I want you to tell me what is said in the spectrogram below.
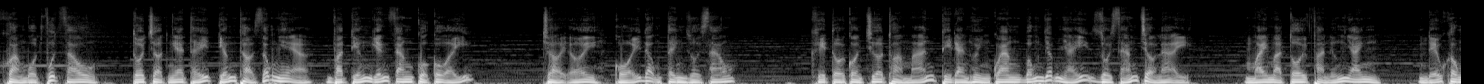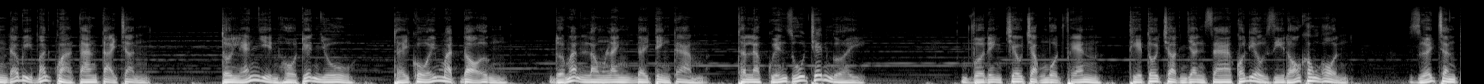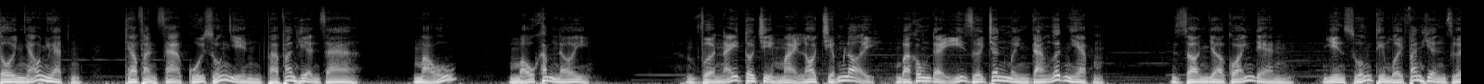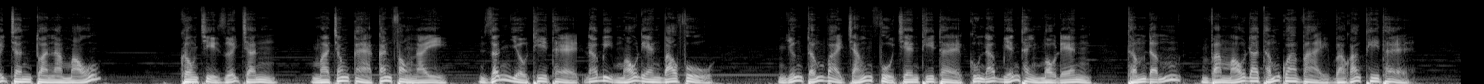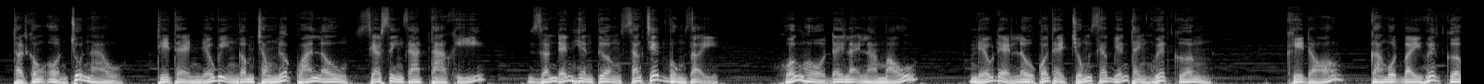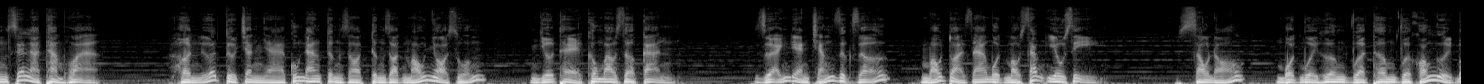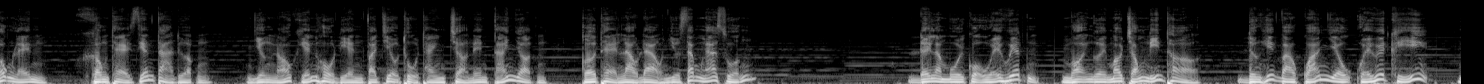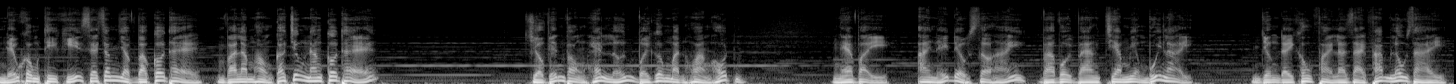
Khoảng một phút sau, tôi chợt nghe thấy tiếng thở dốc nhẹ và tiếng nghiến răng của cô ấy. Trời ơi, cô ấy động tình rồi sao? Khi tôi còn chưa thỏa mãn thì đèn huỳnh quang bỗng nhấp nháy rồi sáng trở lại. May mà tôi phản ứng nhanh, nếu không đã bị bắt quả tang tại trận. Tôi lén nhìn Hồ Tuyết Nhu, thấy cô ấy mặt đỏ ửng, đôi mắt long lanh đầy tình cảm, thật là quyến rũ chết người. Vừa định trêu chọc một phen thì tôi chợt nhận ra có điều gì đó không ổn. Dưới chân tôi nhão nhoẹt, theo phản xạ cúi xuống nhìn và phát hiện ra máu, máu khắp nơi. Vừa nãy tôi chỉ mải lo chiếm lợi mà không để ý dưới chân mình đang ướt nhẹp. Giờ nhờ có ánh đèn, nhìn xuống thì mới phát hiện dưới chân toàn là máu. Không chỉ dưới chân, mà trong cả căn phòng này, rất nhiều thi thể đã bị máu đen bao phủ. Những tấm vải trắng phủ trên thi thể cũng đã biến thành màu đen, thấm đẫm và máu đã thấm qua vải vào các thi thể. Thật không ổn chút nào, thi thể nếu bị ngâm trong nước quá lâu sẽ sinh ra tà khí, dẫn đến hiện tượng xác chết vùng dậy. Huống hồ đây lại là máu, nếu để lâu có thể chúng sẽ biến thành huyết cương. Khi đó, cả một bầy huyết cương sẽ là thảm họa. Hơn nữa từ trần nhà cũng đang từng giọt từng giọt máu nhỏ xuống, như thể không bao giờ cạn. Dưới ánh đèn trắng rực rỡ, máu tỏa ra một màu sắc yêu dị. Sau đó, một mùi hương vừa thơm vừa khó ngửi bốc lên, không thể diễn tả được, nhưng nó khiến Hồ Điền và Triệu Thủ Thành trở nên tái nhợt, cơ thể lảo đảo như sắp ngã xuống. Đây là mùi của uế huyết, mọi người mau chóng nín thở, đừng hít vào quá nhiều uế huyết khí, nếu không thì khí sẽ xâm nhập vào cơ thể và làm hỏng các chức năng cơ thể. Triều Viễn Vọng hét lớn với gương mặt hoảng hốt. Nghe vậy, ai nấy đều sợ hãi và vội vàng che miệng mũi lại. Nhưng đây không phải là giải pháp lâu dài.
